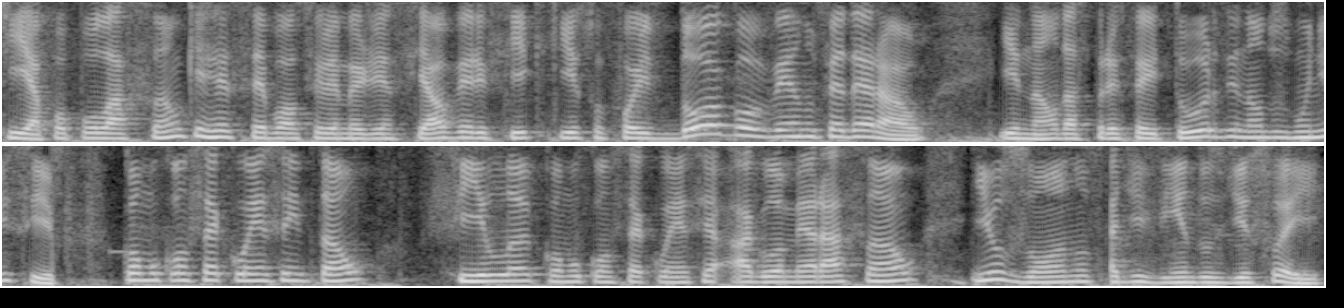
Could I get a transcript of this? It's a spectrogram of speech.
que a população que receba o auxílio emergencial verifique que isso foi do governo federal e não das prefeituras e não dos municípios. Como consequência, então, fila, como consequência, aglomeração e os ônus advindos disso aí.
